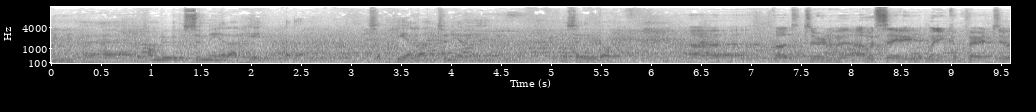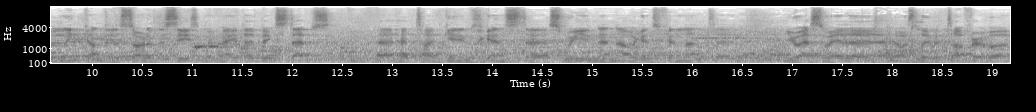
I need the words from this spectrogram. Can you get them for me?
Mm. Uh, om du summerar he alltså hela turneringen, vad säger du då? Uh, tournament. I would say when you compare it to Lincoln to the start of the season, we made uh, big steps. Uh, had tight games against uh, Sweden and now against Finland. US uh, we had uh, it was a little bit tougher, but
